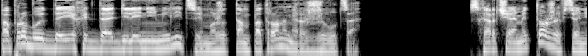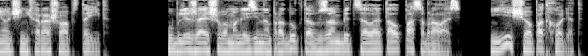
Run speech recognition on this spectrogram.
Попробуют доехать до отделения милиции, может, там патронами разживутся. С харчами тоже все не очень хорошо обстоит. У ближайшего магазина продуктов зомби целая толпа собралась. Еще подходят.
